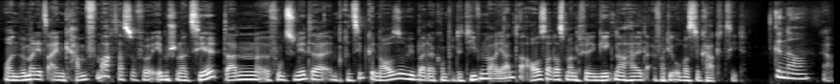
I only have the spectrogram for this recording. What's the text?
Und wenn man jetzt einen Kampf macht, hast du eben schon erzählt, dann äh, funktioniert er im Prinzip genauso wie bei der kompetitiven Variante, außer dass man für den Gegner halt einfach die oberste Karte zieht. Genau. Ja.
